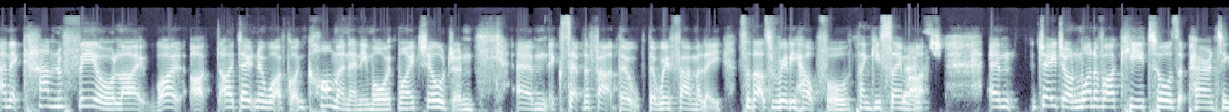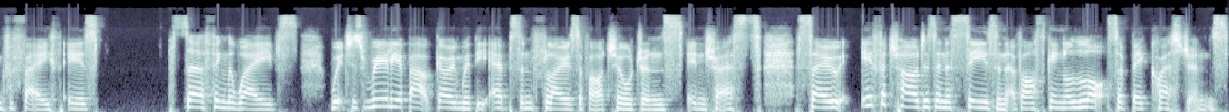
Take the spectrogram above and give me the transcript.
and it can feel like, well, I, I, don't know what I've got in common anymore with my children, um, except the fact that, that we're family. So that's really helpful. Thank you so yes. much. Um, J. John, one of our key tools at Parenting for Faith is surfing the waves, which is really about going with the ebbs and flows of our children's interests. So, if a child is in a season of asking lots of big questions,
